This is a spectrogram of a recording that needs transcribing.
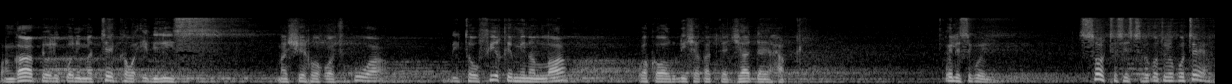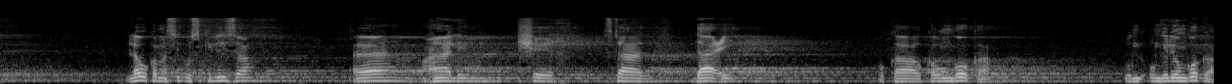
Wangapi walikuwa ni mateka wa iblis? Mashekhe wakawachukua bitawfiki min Allah wakawarudisha katika jada ya haki. Kweli si kweli? Sote sisi tulikuwa tumepotea lau kama sikusikiliza eh, alim sheikh ustadh dai ukaongoka uka ungeliongoka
